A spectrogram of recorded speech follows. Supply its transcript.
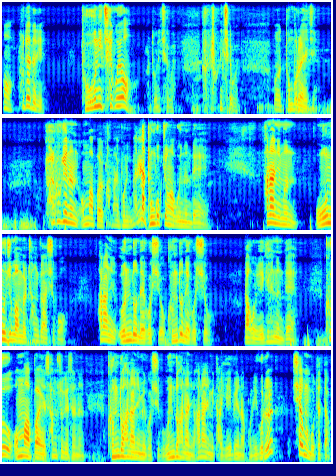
어 후대들이 돈이 최고요. 돈이 최고요. 돈이 최고요. 어, 돈 벌어야지. 결국에는 엄마 아빠를 가만히 보니까 맨날 돈 걱정하고 있는데 하나님은 온 우주 만물 창조하시고 하나님 은도 내 것이요 금도 내 것이요 라고 얘기했는데 그 엄마 아빠의 삶 속에서는 금도 하나님의 것이고 은도 하나님 하나님이 다 예배해 놨구나 이거를 체험을 못 했다고.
